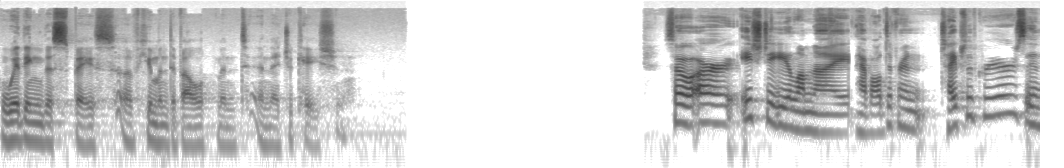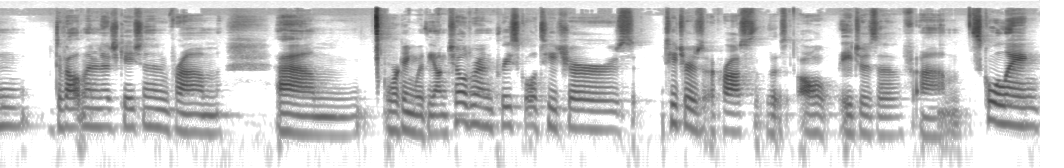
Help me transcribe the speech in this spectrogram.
within the space of human development and education. So our HDE alumni have all different types of careers in development and education from um, working with young children, preschool teachers, teachers across all ages of um, schooling,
